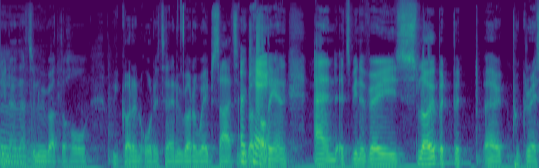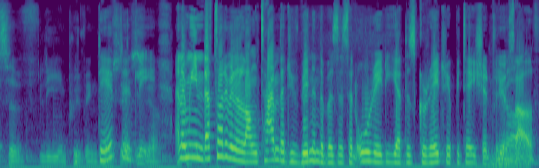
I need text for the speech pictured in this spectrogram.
you know that's when we got the whole we got an auditor and we got a website and we got something and, and it's been a very slow but but uh, progressively improving process, Definitely. yeah. And I mean, that's not even a long time that you've been in the business, and already you have this great reputation for Yeah, yourself.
